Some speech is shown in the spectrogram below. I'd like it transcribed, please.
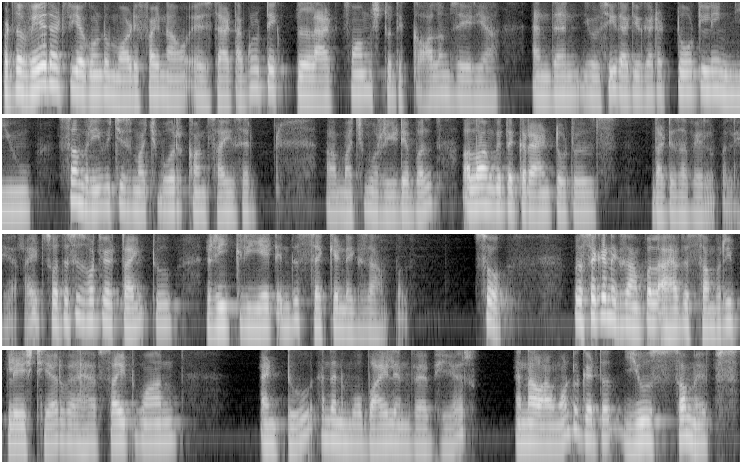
But the way that we are going to modify now is that I'm going to take platforms to the columns area and then you'll see that you get a totally new summary which is much more concise and uh, much more readable along with the grand totals that is available here right? So this is what we're trying to recreate in the second example. So for the second example i have the summary placed here where i have site 1 and 2 and then mobile and web here. And now i want to get the use sum ifs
